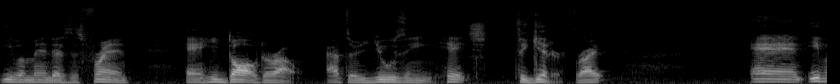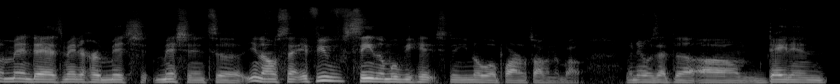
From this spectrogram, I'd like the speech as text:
Eva Mendes' friend, and he dogged her out after using Hitch to get her, right? And Eva Mendes made it her mission to, you know, I'm saying if you've seen the movie Hitch, then you know what part I'm talking about. When it was at the um, dating,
